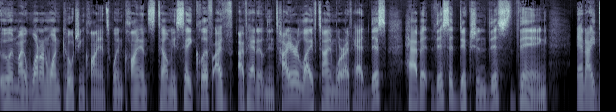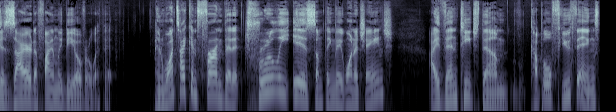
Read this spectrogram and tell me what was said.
in my one on one coaching clients when clients tell me, say, Cliff, I've, I've had an entire lifetime where I've had this habit, this addiction, this thing, and I desire to finally be over with it. And once I confirm that it truly is something they want to change, I then teach them a couple few things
